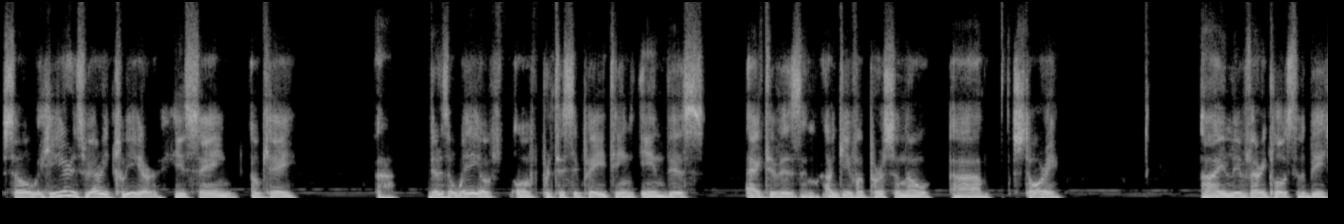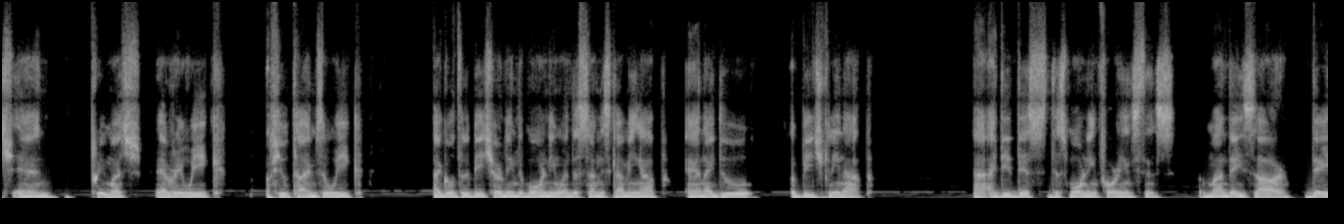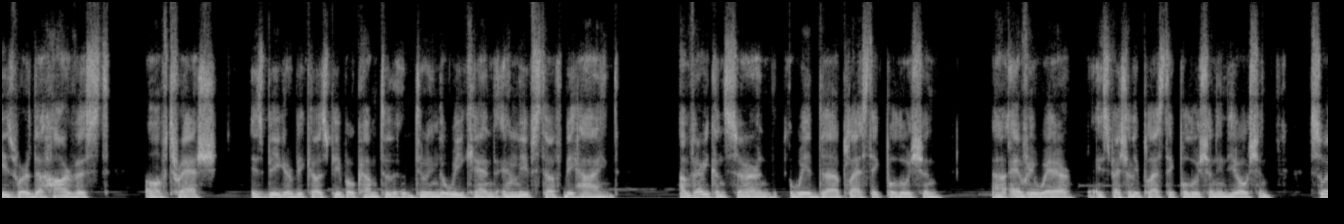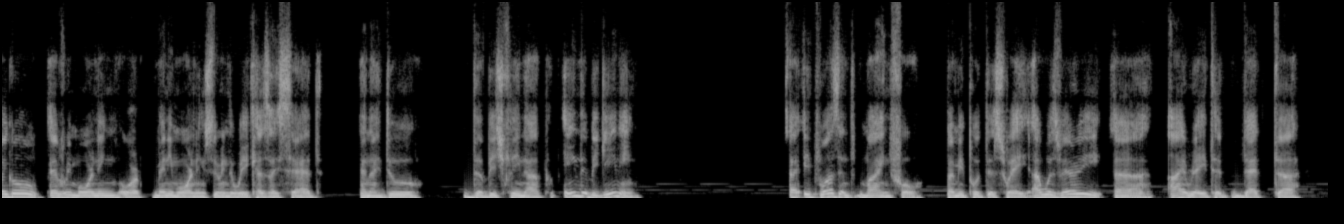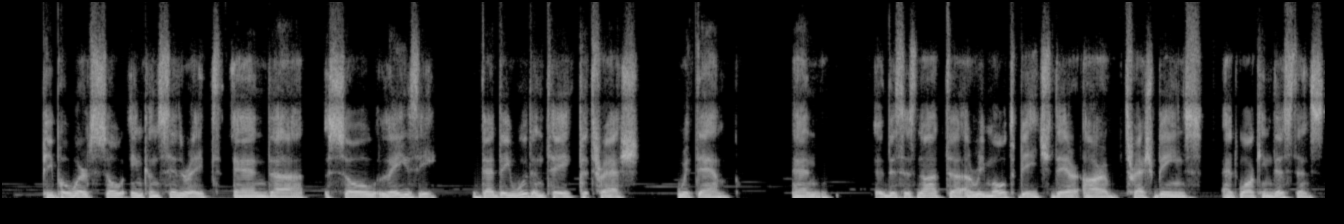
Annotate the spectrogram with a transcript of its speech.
So here is very clear. He's saying, okay, uh, there's a way of, of participating in this activism. I'll give a personal um, story. I live very close to the beach, and pretty much every week, a few times a week, I go to the beach early in the morning when the sun is coming up and I do a beach cleanup. Uh, I did this this morning, for instance. Mondays are days where the harvest of trash is bigger because people come to the, during the weekend and leave stuff behind. I'm very concerned with uh, plastic pollution uh, everywhere, especially plastic pollution in the ocean. So I go every morning or many mornings during the week, as I said, and I do the beach cleanup. In the beginning, it wasn't mindful. Let me put this way. I was very uh, irated that uh, people were so inconsiderate and uh, so lazy that they wouldn't take the trash with them. And this is not a remote beach. There are trash bins at walking distance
